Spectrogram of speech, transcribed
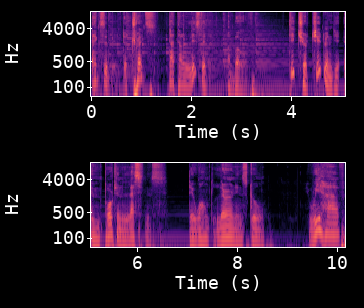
Exhibit the traits that are listed above. Teach your children the important lessons they won't learn in school. We have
